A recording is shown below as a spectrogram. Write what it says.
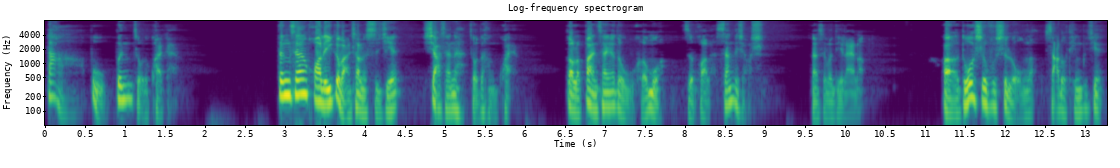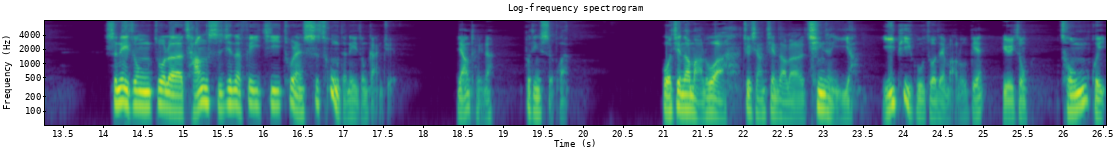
大步奔走的快感。登山花了一个晚上的时间，下山呢走得很快。到了半山腰的五合目，只花了三个小时。但是问题来了，耳朵似乎是聋了，啥都听不见，是那种坐了长时间的飞机突然失重的那种感觉。两腿呢不听使唤。我见到马路啊，就像见到了亲人一样，一屁股坐在马路边，有一种重回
